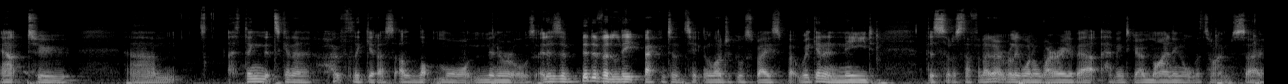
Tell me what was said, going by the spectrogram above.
out to um, a thing that's going to hopefully get us a lot more minerals. It is a bit of a leap back into the technological space, but we're going to need this sort of stuff, and I don't really want to worry about having to go mining all the time. So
